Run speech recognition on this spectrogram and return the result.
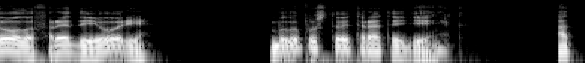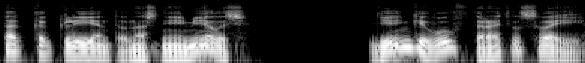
Стола, Фреда и Ори было пустой тратой денег. А так как клиента у нас не имелось, деньги Вулф тратил свои.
